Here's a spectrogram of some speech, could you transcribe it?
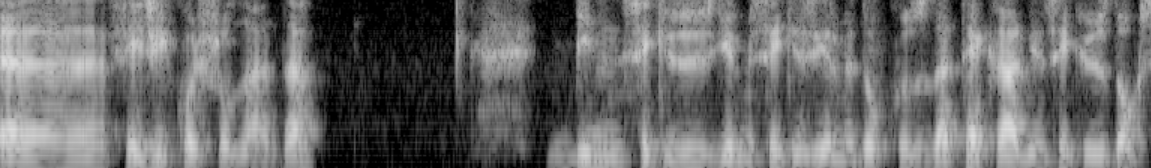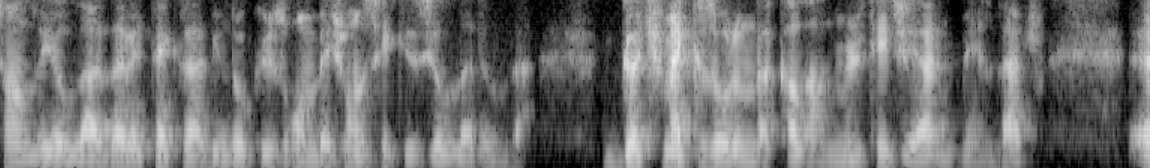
e, feci koşullarda 1828-29'da tekrar 1890'lı yıllarda ve tekrar 1915-18 yıllarında göçmek zorunda kalan mülteci Ermeniler e,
